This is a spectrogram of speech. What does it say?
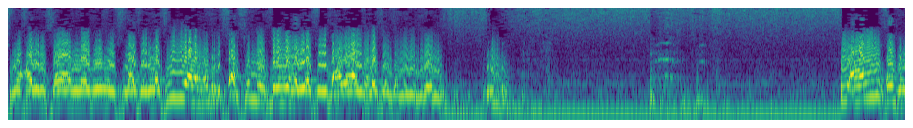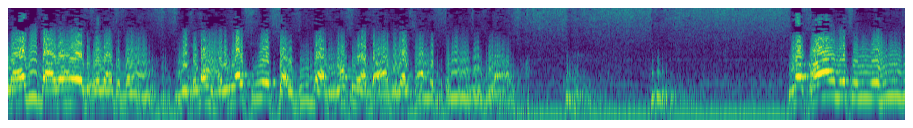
شما أجر سوار نبي إشمار جنتي أهدي ترسم الدنيا هي في دعواي ولكن تنبي بريني في آن إجمالي دعوة الإله بيان لإله هريات یہ تردید ابنات و بعادلہ ثابت کی آیات وقالت اليهود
